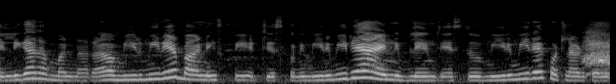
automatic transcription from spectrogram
చెల్లిగా రమ్మన్నారా? మీరు మీరే బాండింగ్స్ క్రియేట్ చేసుకొని మీరు మీరే ఆయన్ని బ్లేమ్ చేస్తూ మీరు మీరే కొట్లాడుకొని.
